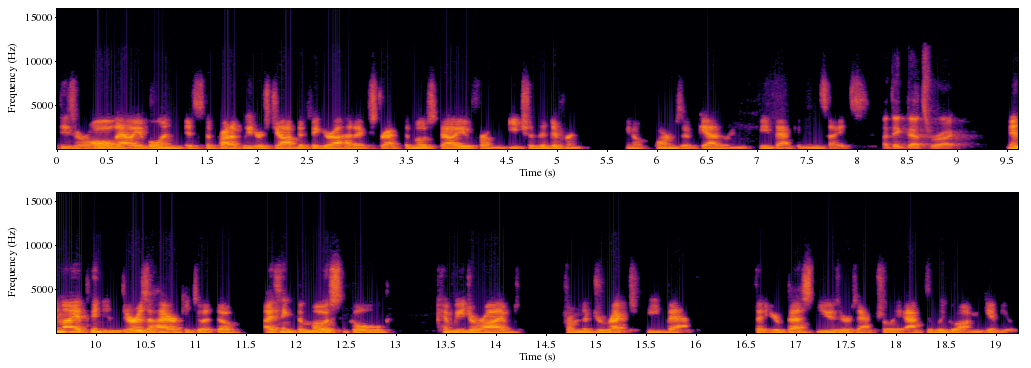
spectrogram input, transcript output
these are all valuable, and it's the product leader's job to figure out how to extract the most value from each of the different, you know, forms of gathering feedback and insights. I think that's right. In my opinion, there is a hierarchy to it, though. I think the most gold can be derived from the direct feedback that your best users actually actively go out and give you.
